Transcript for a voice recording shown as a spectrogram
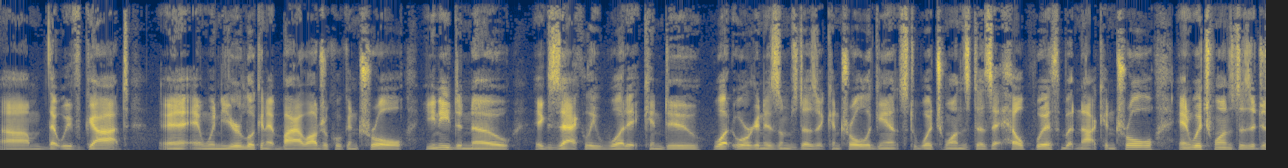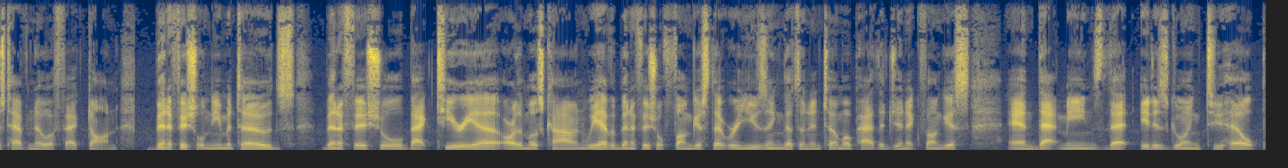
Um, that we've got and, and, when you're looking at biological control, you need to know exactly what it can do, what organisms does it control against, which ones does it help with but not control, and which ones does it just have no effect on. Beneficial nematodes, beneficial bacteria are the most common. We have a beneficial fungus that we're using that's an entomopathogenic fungus, and that means that it is going to help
